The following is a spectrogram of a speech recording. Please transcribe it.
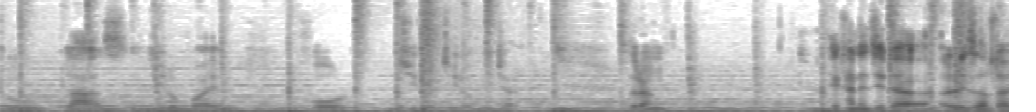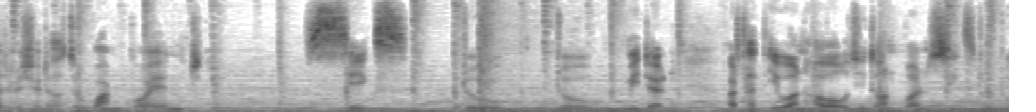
two plus zero point four zero zero metre. সুতরাং এখানে যেটা রেজাল্ট আসবে সেটা হচ্ছে one point six two two metre. অর্থাৎ ই ওয়ান হওয়া উচিত one point six two two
